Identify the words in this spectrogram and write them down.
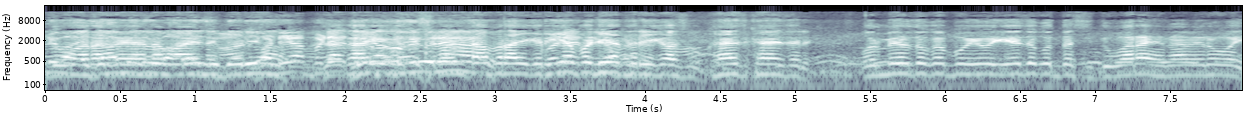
दोबारा गया ना भाई बढ़िया बढ़िया फ्राई करिए बढ़िया तरीका से खींच खींच रहे और मेरे तो कब ये जो दसी दोबारा है ना मेरे भाई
